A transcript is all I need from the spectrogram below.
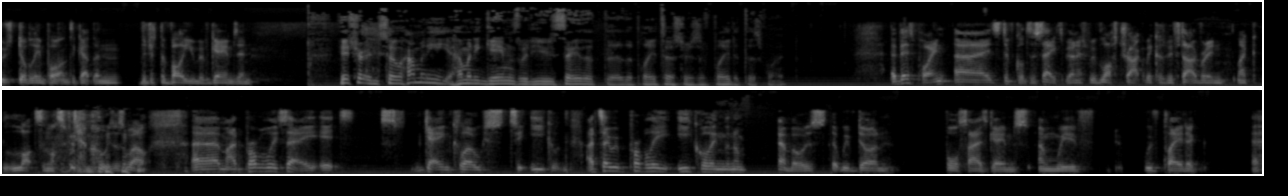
was doubly important to get the just the volume of games in. Yeah, sure. And so, how many how many games would you say that the the playtesters have played at this point? At this point, uh, it's difficult to say. To be honest, we've lost track because we've started running like lots and lots of demos as well. um, I'd probably say it's getting close to equal. I'd say we're probably equaling the number of demos that we've done full size games, and we've we've played a. a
